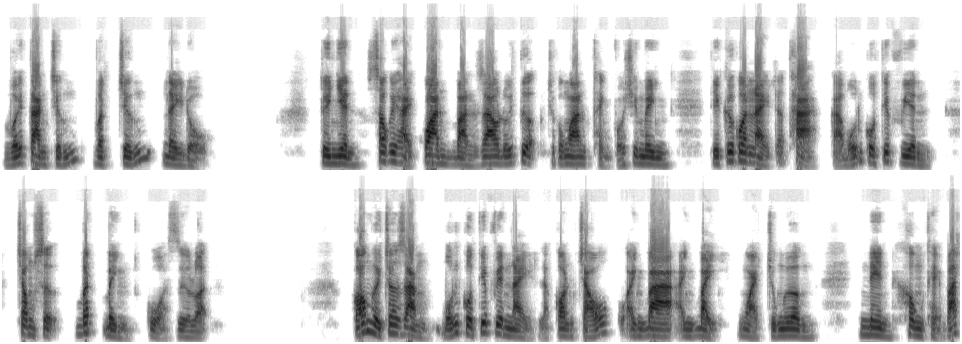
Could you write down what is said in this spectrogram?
với tang chứng, vật chứng đầy đủ. Tuy nhiên, sau khi hải quan bàn giao đối tượng cho công an thành phố Hồ Chí Minh thì cơ quan này đã thả cả bốn cô tiếp viên trong sự bất bình của dư luận. Có người cho rằng bốn cô tiếp viên này là con cháu của anh ba, anh bảy ngoài trung ương nên không thể bắt.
